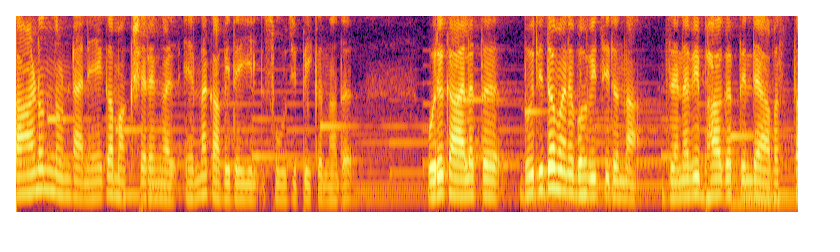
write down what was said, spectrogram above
കാണുന്നുണ്ട് അനേകം അക്ഷരങ്ങൾ എന്ന കവിതയിൽ സൂചിപ്പിക്കുന്നത്. ഒരു കാലത്ത് ദുരിതമനുഭവിച്ചിരുന്ന ജനവിഭാഗത്തിന്റെ അവസ്ഥ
